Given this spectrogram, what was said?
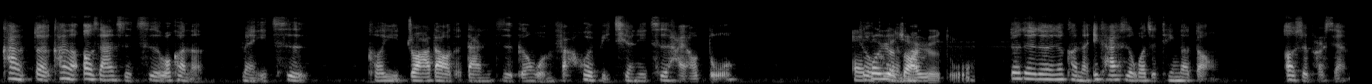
看，对，看了二三十次，我可能每一次可以抓到的单字跟文法会比前一次还要多，哦，会越抓越多。对对对，就可能一开始我只听得懂二十 percent。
